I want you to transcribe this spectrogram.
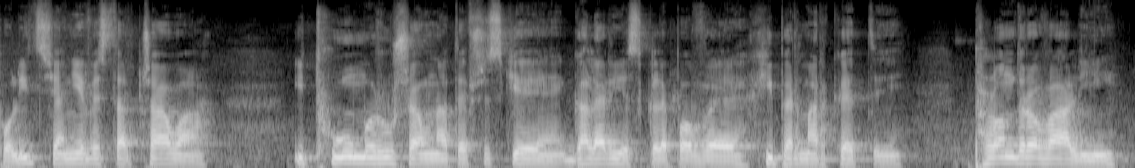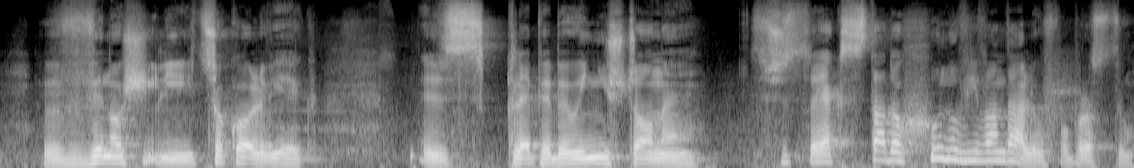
policja nie wystarczała i tłum ruszał na te wszystkie galerie sklepowe, hipermarkety, plądrowali, wynosili cokolwiek, sklepy były niszczone. Wszystko jak stado hunów i wandalów po prostu.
